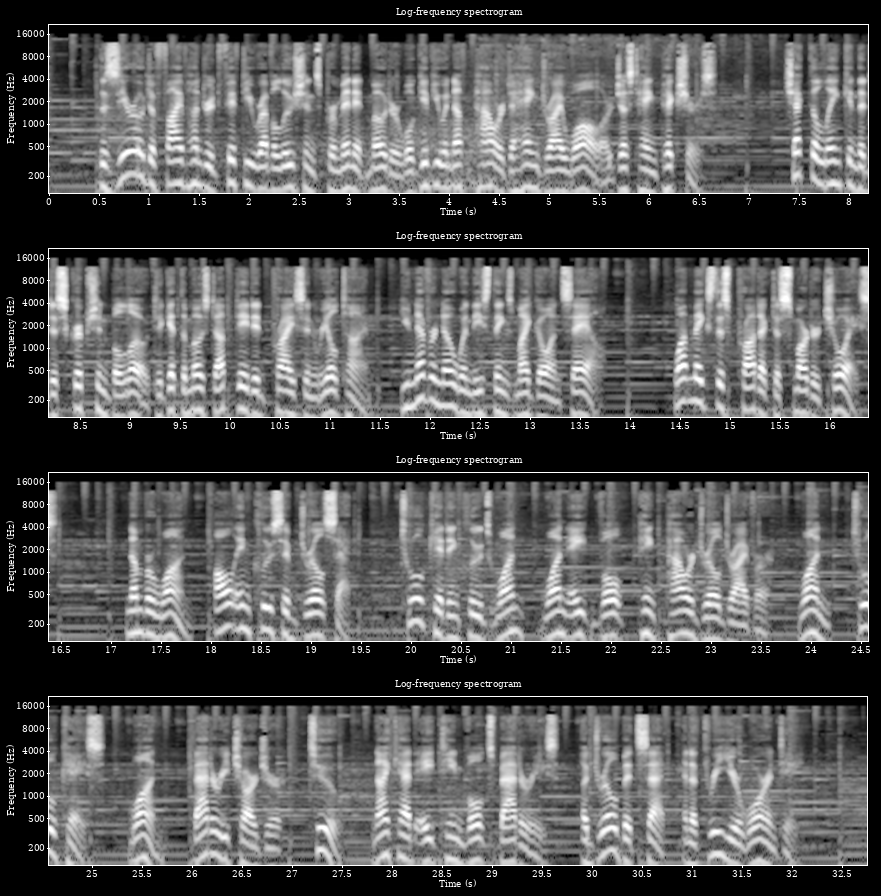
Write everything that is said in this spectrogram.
The 0 to 550 revolutions per minute motor will give you enough power to hang drywall or just hang pictures. Check the link in the description below to get the most updated price in real time. You never know when these things might go on sale. What makes this product a smarter choice? Number 1. All-inclusive drill set. Toolkit includes 1, 1 8-volt pink power drill driver, 1, tool case, 1, battery charger, 2, NiCad 18 volts batteries, a drill bit set, and a 3-year warranty.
